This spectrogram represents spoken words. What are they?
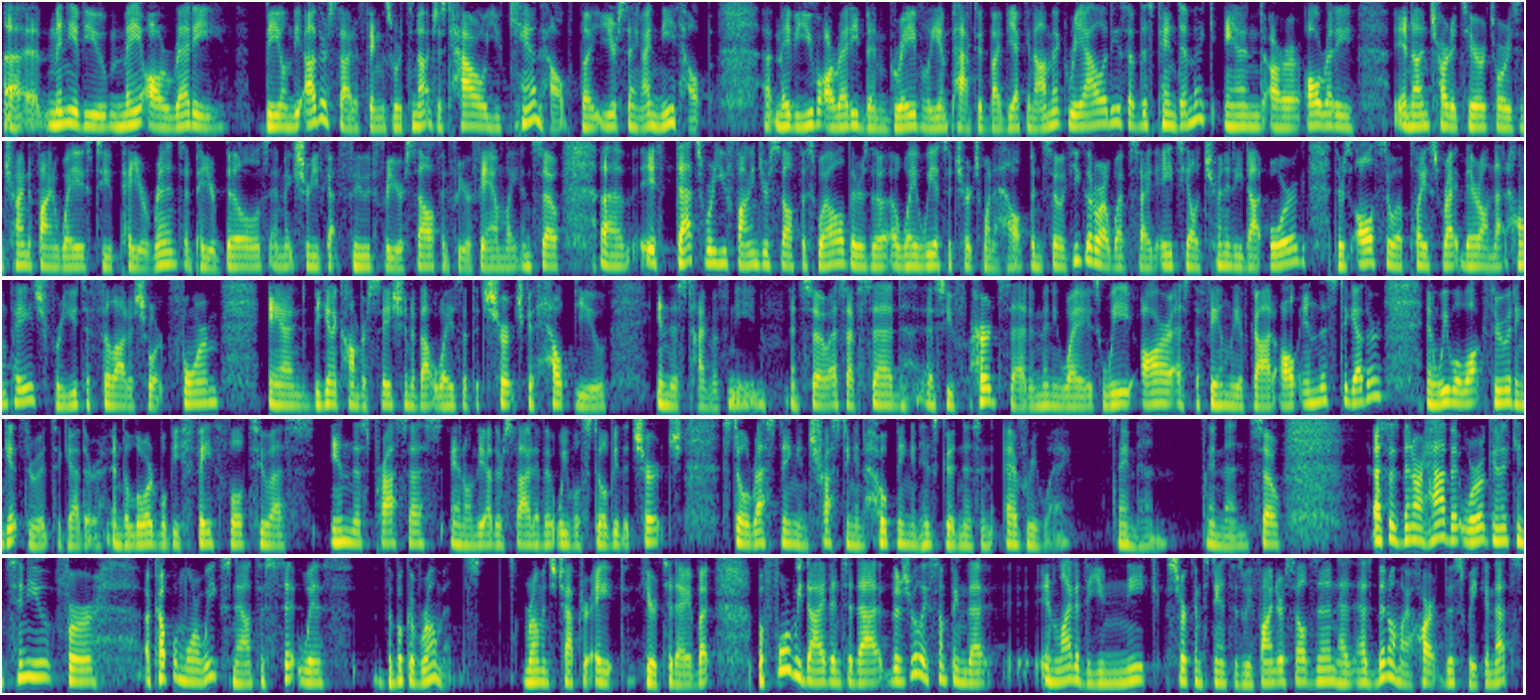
Uh, many of you may already be on the other side of things where it's not just how you can help, but you're saying, I need help. Uh, maybe you've already been gravely impacted by the economic realities of this pandemic and are already in uncharted territories and trying to find ways to pay your rent and pay your bills and make sure you've got food for yourself and for your family. And so, uh, if that's where you find yourself as well, there's a, a way we as a church want to help. And so, if you go to our website, atltrinity.org, there's also a place right there on that homepage for you to fill out a short form and begin a conversation about ways that the church could help you in this time of need. And so, as I've said, as you've heard said in many ways, we are, as the family of God, all in this together, and we will walk through it and get through it together. And the Lord will be faithful to us in this process. And on the other side of it, we will still be the church, still resting and trusting and hoping in His goodness in every way. Amen. Amen. So, as has been our habit, we're going to continue for a couple more weeks now to sit with the book of Romans. Romans chapter 8 here today. But before we dive into that, there's really something that, in light of the unique circumstances we find ourselves in, has, has been on my heart this week, and that's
